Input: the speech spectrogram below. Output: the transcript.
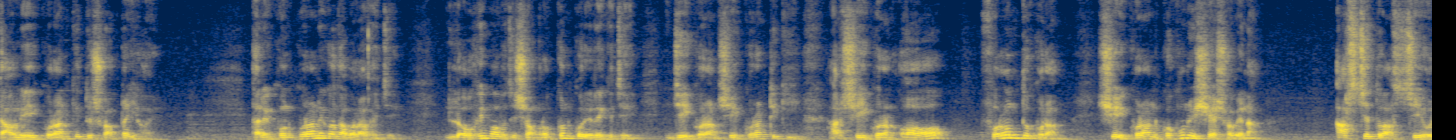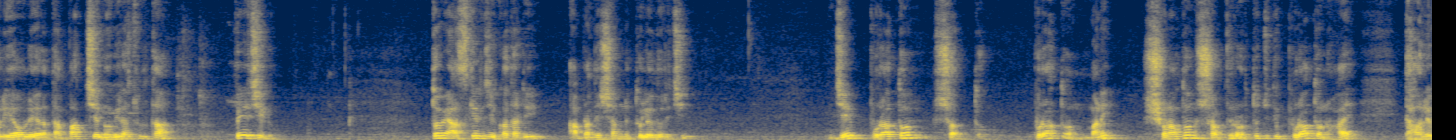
তাহলে এই কোরআন কিন্তু সবটাই হয়। তাহলে কোন কোরআনের কথা বলা হয়েছে? লৌহে মাবজে সংরক্ষণ করে রেখেছে। যে কোরআন, সেই কোরআনটি কি? আর সেই কোরআন অফরন্ত কোরআন, সেই কোরআন কখনোই শেষ হবে না। আসছে তো আসছে, অলিয়া উলিয়ারা তা পাচ্ছে নবিরাসুল তা পেয়েছিল। তবে আজকের যে কথাটি আপনাদের সামনে তুলে ধরেছি, যে পুরাতন সত্য, পুরাতন মানে সনাতন শব্দের অর্থ যদি পুরাতন হয়, তাহলে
